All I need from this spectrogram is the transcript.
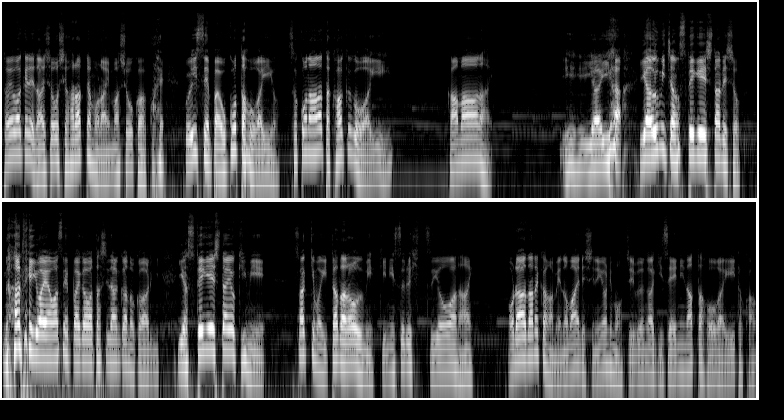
というわけで代償を支払ってもらいましょうか。これ、これ、いつ先輩怒った方がいいよ。そこのあなた覚悟はいい？構わない。いやいや、いや、海ちゃん捨てゲーしたでしょ。なんで岩山先輩が私なんかの代わりに。いや、捨てゲーしたよ、君。さっきも言っただろう、海。気にする必要はない。俺は誰かが目の前で死ぬよりも自分が犠牲になった方がいいと考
